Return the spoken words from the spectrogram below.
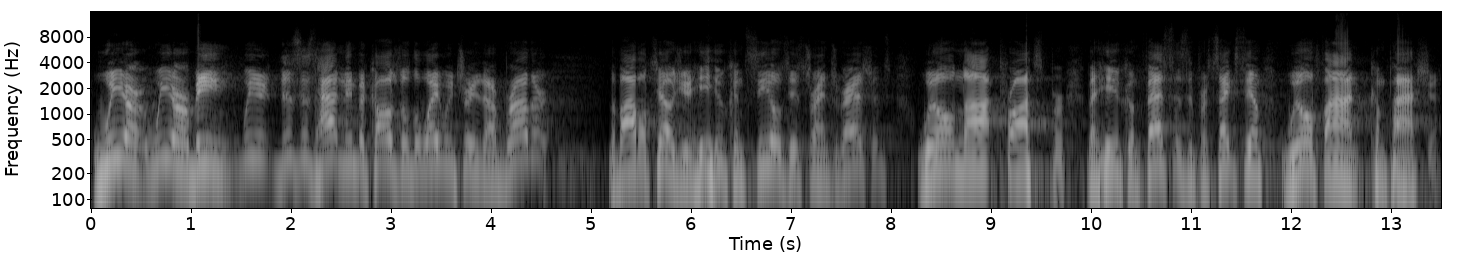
We are, we are being, we this is happening because of the way we treated our brother the Bible tells you, he who conceals his transgressions will not prosper, but he who confesses and forsakes them will find compassion.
